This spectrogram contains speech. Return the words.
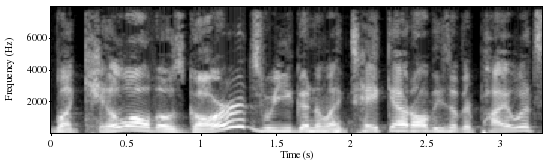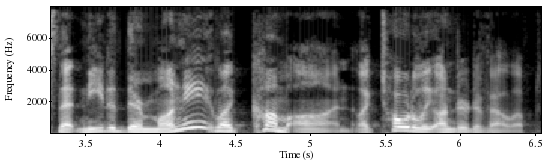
like kill all those guards? Were you gonna like take out all these other pilots that needed their money? Like, come on, like totally underdeveloped.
